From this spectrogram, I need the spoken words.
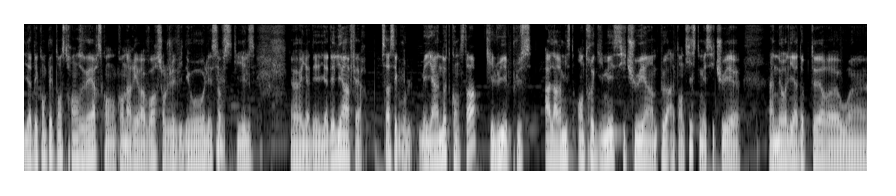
y a des compétences transverses qu'on arrive à voir sur le jeu vidéo, les soft mm. skills, il y, a des, y a des liens à faire. Ça, c'est mm. cool. Mais il y a un autre constat qui, lui, est plus alarmiste entre guillemets si tu es un peu attentiste, mais si tu es euh, un early adopter euh, ou un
